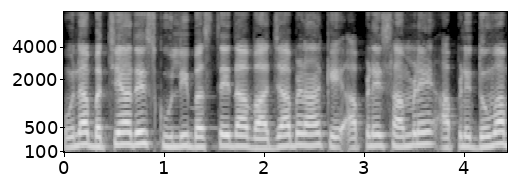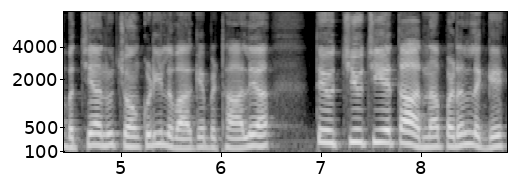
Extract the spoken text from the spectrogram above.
ਉਹਨਾਂ ਬੱਚਿਆਂ ਦੇ ਸਕੂਲੀ ਬਸਤੇ ਦਾ ਵਾਜਾ ਬਣਾ ਕੇ ਆਪਣੇ ਸਾਹਮਣੇ ਆਪਣੇ ਦੋਵਾਂ ਬੱਚਿਆਂ ਨੂੰ ਚੌਂਕੜੀ ਲਵਾ ਕੇ ਬਿਠਾ ਲਿਆ ਤੇ ਉੱਚੀ ਉੱਚੀ ਇਹ ਧਾਰਨਾ ਪੜਨ ਲੱਗੇ,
